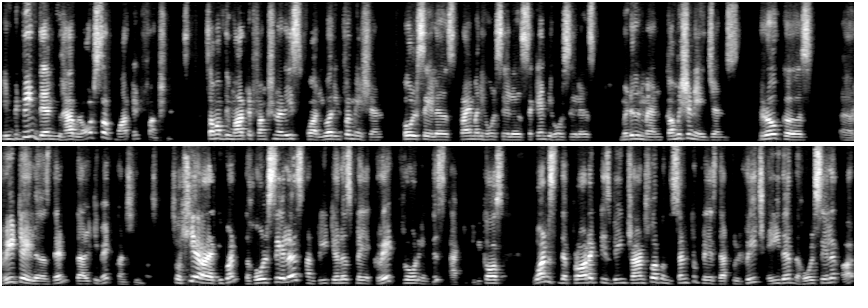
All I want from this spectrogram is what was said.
In between them, you have lots of market functionaries. Some of the market functionaries, for your information, wholesalers, primary wholesalers, secondary wholesalers, middlemen, commission agents, brokers, uh, retailers then the ultimate consumers. So here I have given the wholesalers and retailers play a great role in this activity because once the product is being transferred from the central place, that will reach either the wholesaler or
